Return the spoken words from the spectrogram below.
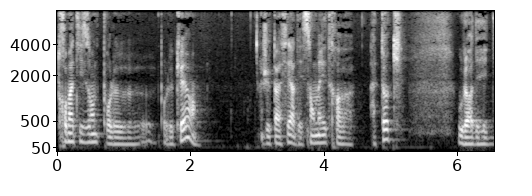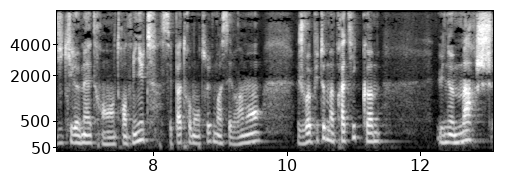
traumatisante pour le, pour le cœur. Je vais pas faire des 100 mètres à toc ou alors des 10 km en 30 minutes. C'est pas trop mon truc. Moi, c'est vraiment, je vois plutôt ma pratique comme une marche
